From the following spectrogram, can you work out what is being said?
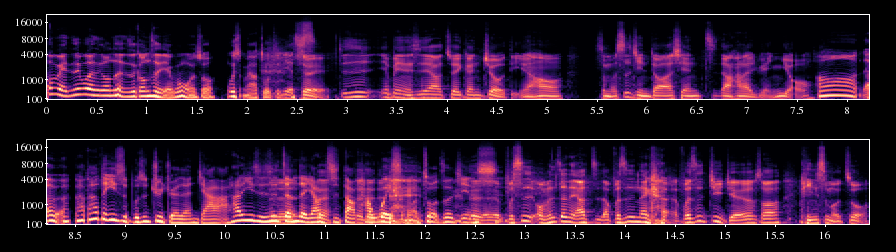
我每次问工程师，工程师也问我说为什么要做这件事？对，就是要变成是要追根究底，然后什么事情都要先知道它的缘由。哦，呃，他他的意思不是拒绝人家啦，他的意思是真的要知道他为什么做这件对对对，事。不是我们是真的要知道，不是那个不是拒绝，就是说凭什么做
